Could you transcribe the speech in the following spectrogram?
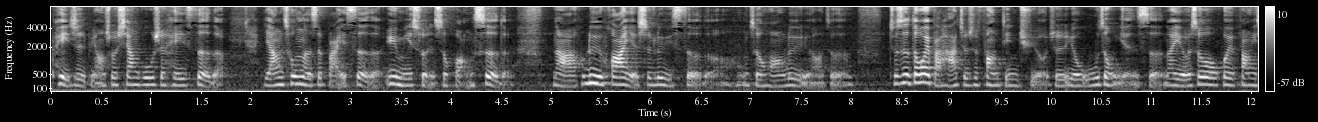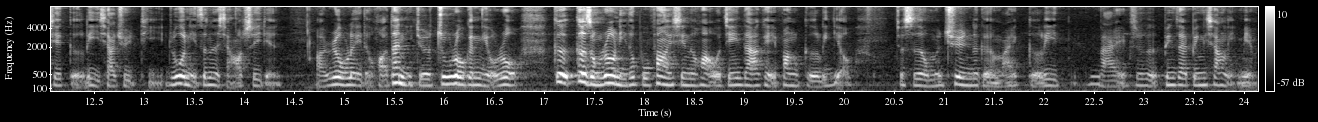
配置，比方说香菇是黑色的，洋葱呢是白色的，玉米笋是黄色的，那绿花也是绿色的，红橙黄绿啊，这就是都会把它就是放进去哦，就是有五种颜色。那有时候会放一些蛤蜊下去提，如果你真的想要吃一点啊肉类的话，但你觉得猪肉跟牛肉各各种肉你都不放心的话，我建议大家可以放蛤蜊哦，就是我们去那个买蛤蜊来，就是冰在冰箱里面，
